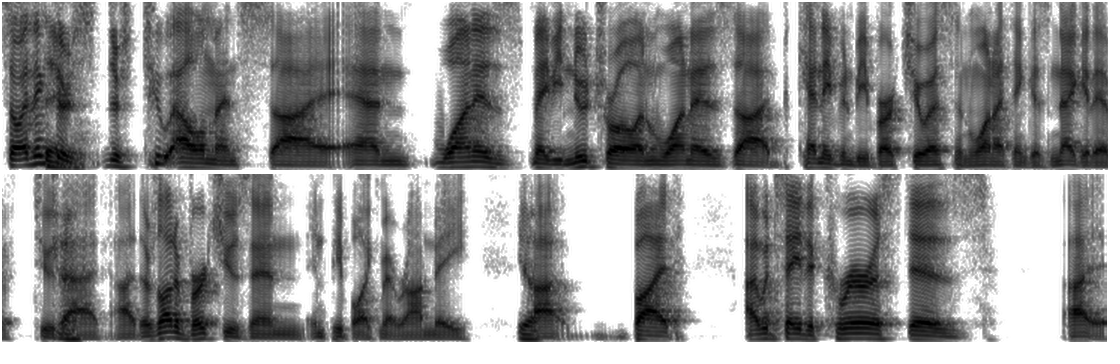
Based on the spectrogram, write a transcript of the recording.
So I think thing. there's there's two elements, uh, and one is maybe neutral, and one is uh, can even be virtuous, and one I think is negative to Okay. that. Uh, there's a lot of virtues in in people like Mitt Romney, Yeah. uh, but I would say the careerist is uh,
